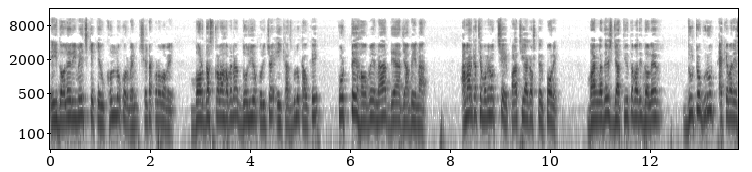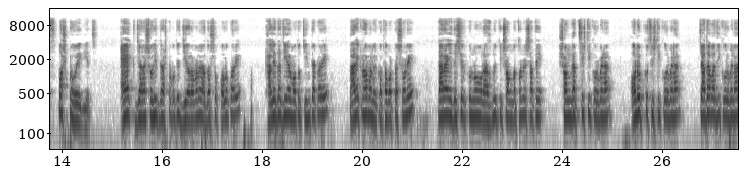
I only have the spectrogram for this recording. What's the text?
এই দলের ইমেজকে কেউ ক্ষুণ্ণ করবেন, সেটা কোনোভাবে বরদাস্ত করা হবে না। দলীয় পরিচয়, এই কাজগুলো কাউকে করতে হবে না, দেয়া যাবে না। আমার কাছে মনে হচ্ছে পাঁচই আগস্টের পরে বাংলাদেশ জাতীয়তাবাদী দলের দুটো গ্রুপ একেবারে স্পষ্ট হয়ে গিয়েছে। এক, যারা শহীদ রাষ্ট্রপতি জিয়া রহমানের আদর্শ ফলো করে, খালেদা জিয়ার মতো চিন্তা করে, তারেক রহমানের কথাবার্তা শোনে, তারা এদেশের কোনো রাজনৈতিক সংগঠনের সাথে সংঘাত সৃষ্টি করবে না, অনৈক্য সৃষ্টি করবে না, চাঁদাবাজি করবে না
